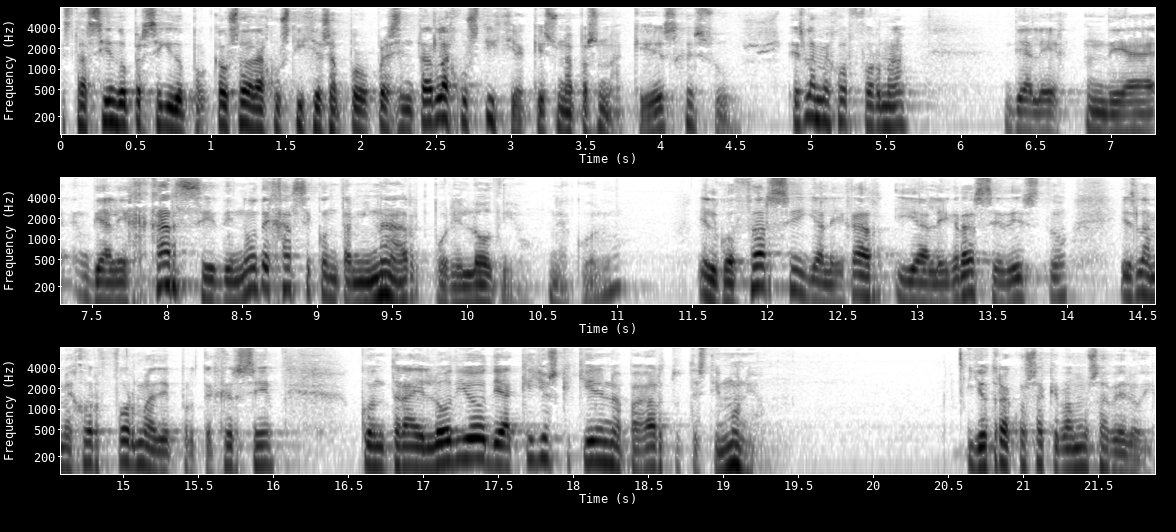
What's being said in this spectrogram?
estás siendo perseguido por causa de la justicia, o sea, por presentar la justicia, que es una persona, que es Jesús, es la mejor forma de, de alejarse, de no dejarse contaminar por el odio, ¿de acuerdo? El gozarse y, alegar, y alegrarse de esto es la mejor forma de protegerse contra el odio de aquellos que quieren apagar tu testimonio. Y otra cosa que vamos a ver hoy.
